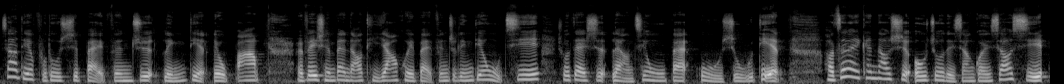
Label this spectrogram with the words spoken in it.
下跌幅度是百分之零点六八。而费城半导体压回百分之零点五七，收在是两千五百五十五点。好，再来看到是欧洲的相关消息，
